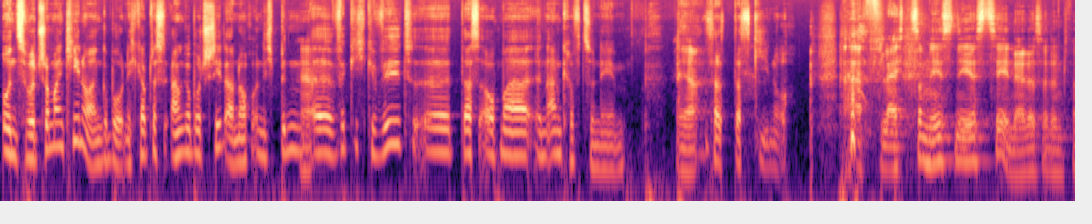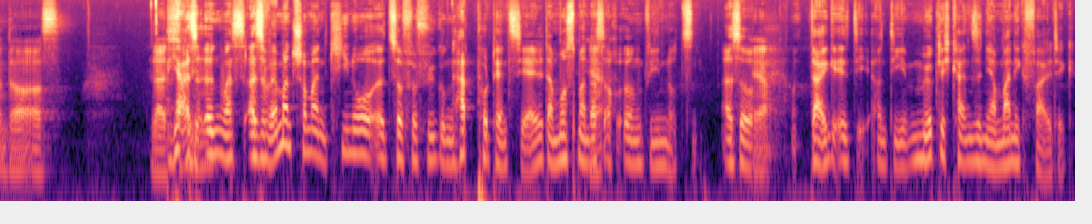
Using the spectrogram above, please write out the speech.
uns wird schon mal ein Kino angeboten. Ich glaube, das Angebot steht auch noch und ich bin Ja. äh, wirklich gewillt, äh, das auch mal in Angriff zu nehmen. Ja. Das, das Kino. Ah, vielleicht zum nächsten ESC, ne? Dass wir dann von da aus leisten. Ja, also irgendwas, also wenn man schon mal ein Kino äh, zur Verfügung hat, potenziell, dann muss man das Ja. auch irgendwie nutzen. Also Ja. da die, und die Möglichkeiten sind ja mannigfaltig.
